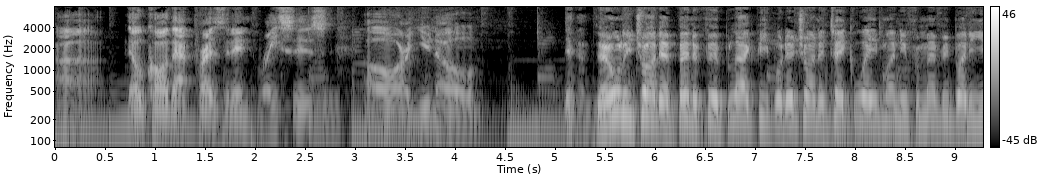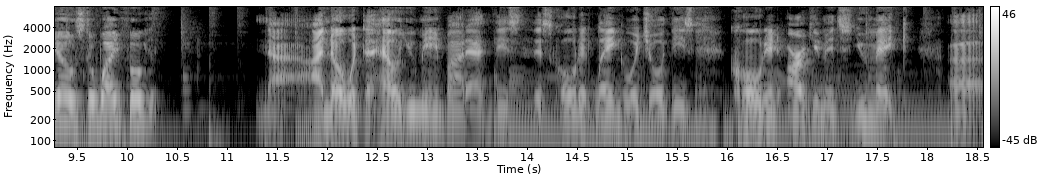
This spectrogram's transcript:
Uh, they'll call that president racist or you know they only try to benefit black people. They're trying to take away money from everybody else, the white folks. Nah, I know what the hell you mean by that. This this coded language or these coded arguments you make, uh,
